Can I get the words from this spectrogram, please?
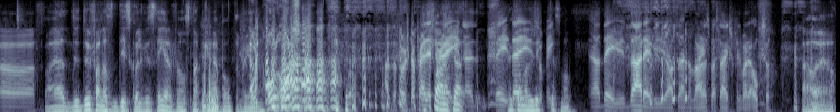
Uh, Du, du är fan nästan diskvalificerad från att snacka i den här podden. Håll, håll, håll. alltså första Predator Fan, är ju, kan- det, det, Hur det kan är man ju som, lyckas man? ja, det är ju, där är vi ju alltså en av världens bästa actionfilmer också. Ja, ja, ja.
